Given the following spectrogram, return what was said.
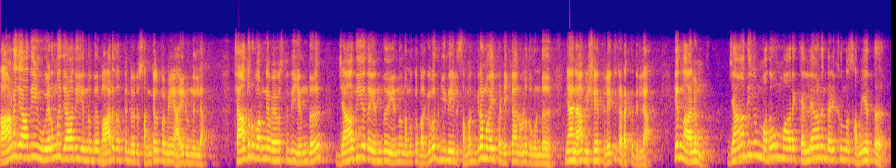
താണജാതി ഉയർന്ന ജാതി എന്നത് ഭാരതത്തിന്റെ ഒരു സങ്കല്പമേ ആയിരുന്നില്ല. ചാതുർവർണ വ്യവസ്ഥിതി എന്ത് ജാതീയത എന്ത് എന്ന് നമുക്ക് ഭഗവത്ഗീതയിൽ സമഗ്രമായി പഠിക്കാനുള്ളത് കൊണ്ട് ഞാൻ ആ വിഷയത്തിലേക്ക് കടക്കുന്നില്ല എന്നാലും ജാതിയും മതവും മാറി കല്യാണം കഴിക്കുന്ന സമയത്ത്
